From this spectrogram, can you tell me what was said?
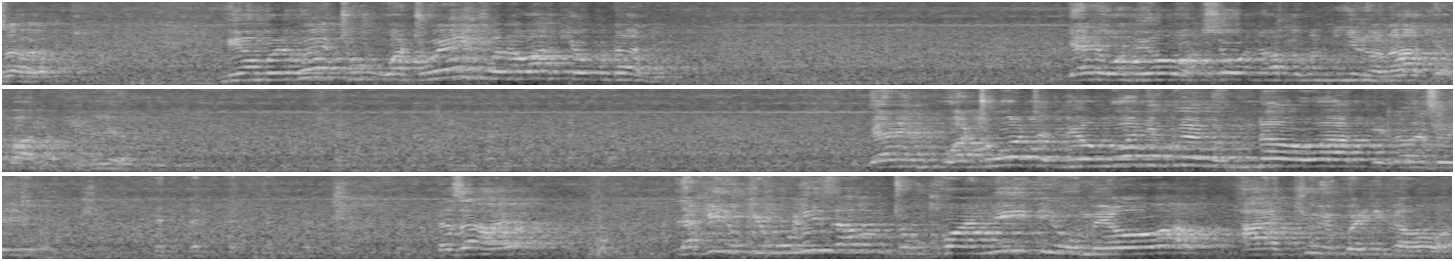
sawa miongoni mwetu watu wengi wanawake wako ndani. Yaani wameoa sio wanawake ni wanawake hapana kulia yaani watu wote miongoni mwenu mnao wake ndio wanasema hivyo. Sawa eh? lakini ukimuuliza mtu kwa nini umeoa hajui kwa nini kaoa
